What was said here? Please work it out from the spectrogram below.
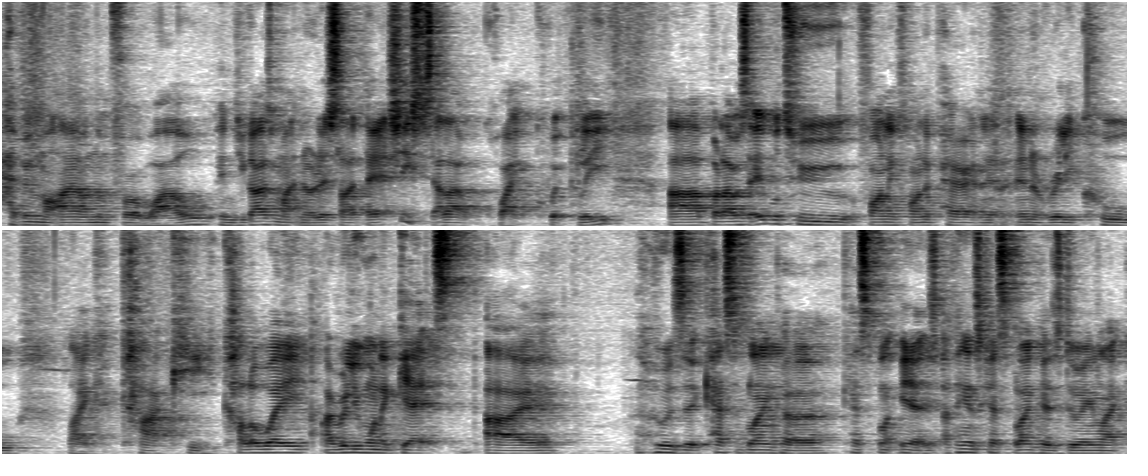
having my eye on them for a while and you guys might notice like they actually sell out quite quickly. Uh, but I was able to finally find a pair in a, in a really cool like khaki colorway. I really want to get uh, who is it? Casablanca Casablanca yeah I think it's Casablanca is doing like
